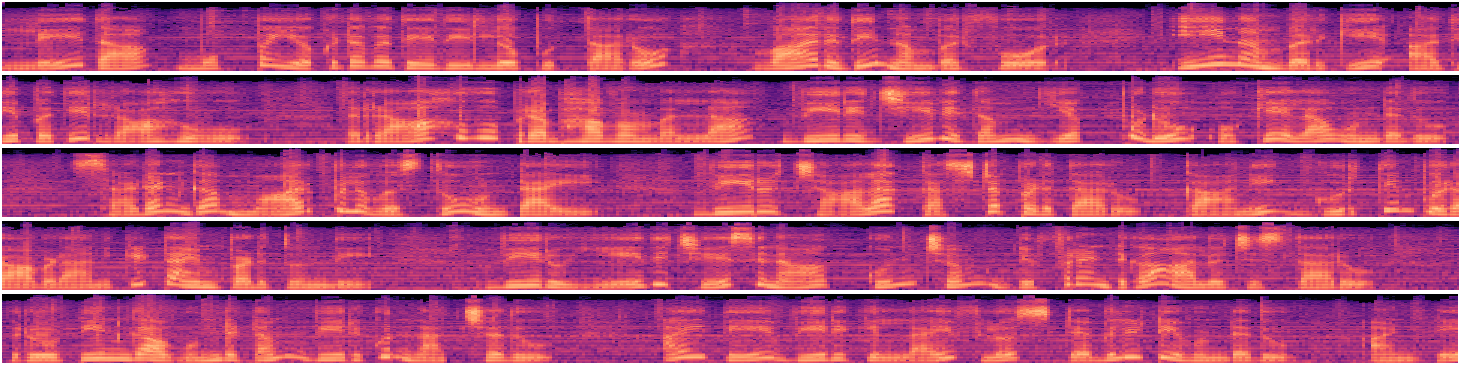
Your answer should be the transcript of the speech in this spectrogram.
లేదా ముప్పై ఒకటవ తేదీల్లో పుట్టారో వారిది నంబర్ ఫోర్. ఈ నంబర్కి అధిపతి రాహువు. రాహువు ప్రభావం వల్ల వీరి జీవితం ఎప్పుడూ ఒకేలా ఉండదు. సడన్గా మార్పులు వస్తూ ఉంటాయి. వీరు చాలా కష్టపడతారు కానీ గుర్తింపు రావడానికి టైం పడుతుంది. వీరు ఏది చేసినా కొంచెం డిఫరెంట్గా ఆలోచిస్తారు. రొటీన్గా ఉండటం వీరికి నచ్చదు. అయితే వీరికి లైఫ్లో స్టెబిలిటీ ఉండదు. అంటే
